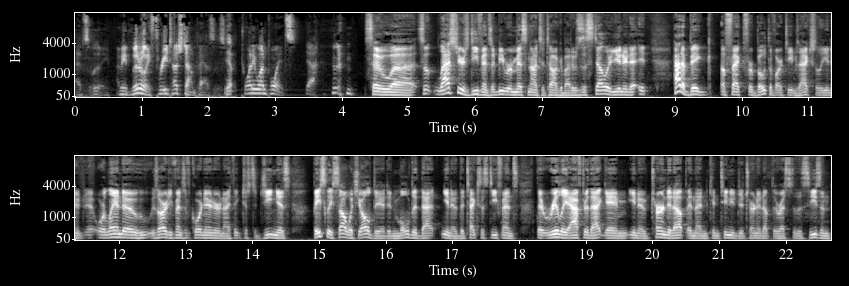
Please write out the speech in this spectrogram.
yeah, absolutely. I mean, literally three touchdown passes. Yep, twenty-one points. Yeah. so, uh, so last year's defense, I'd be remiss not to talk about. It was a stellar unit. It had a big effect for both of our teams, actually. You know, Orlando, who was our defensive coordinator, and I think just a genius, basically saw what y'all did and molded that. You know, the Texas defense that really after that game, you know, turned it up and then continued to turn it up the rest of the season.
